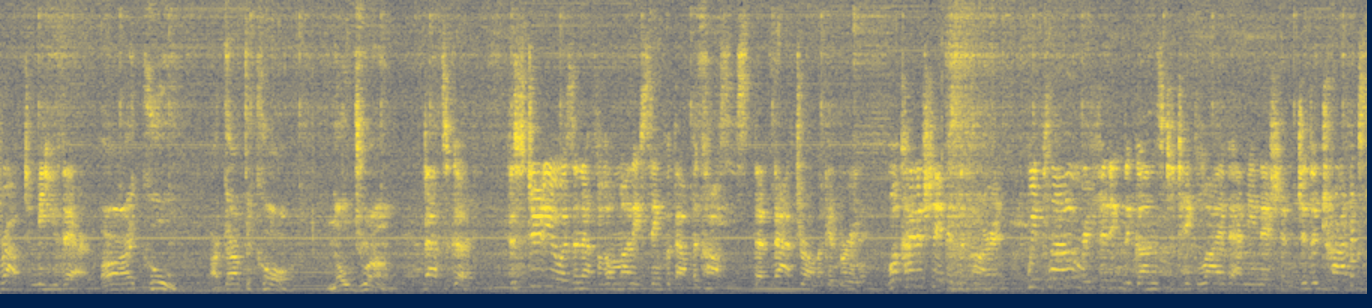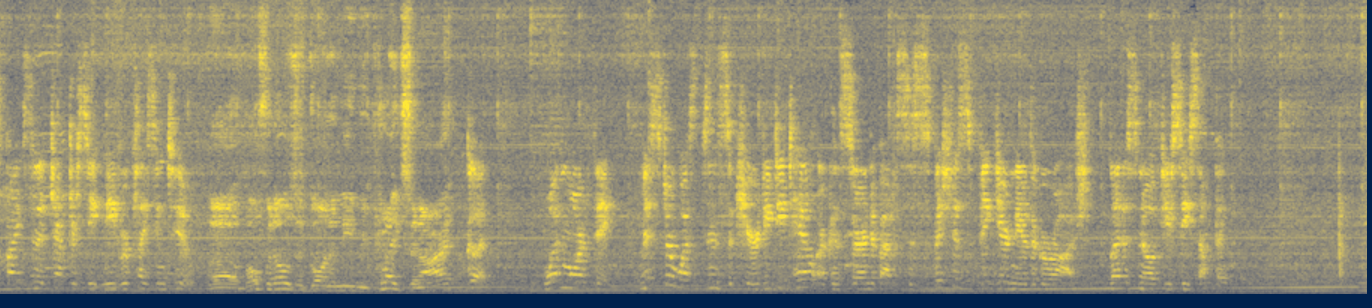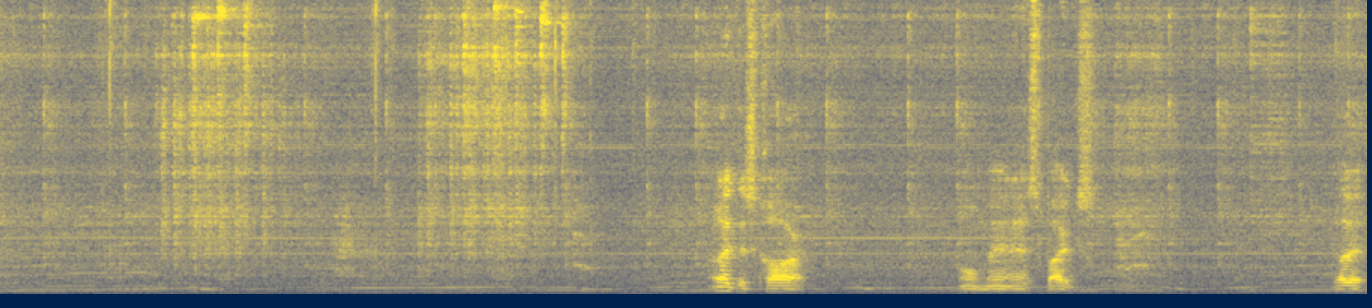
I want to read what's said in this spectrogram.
Route to meet you there. All right, cool. I got the call. No drama. That's good. The studio is enough of a money sink without the costs that that drama can bring. What kind of shape is the car in? We plan on refitting the guns to take live ammunition. Do the traffic spikes and ejector seat need replacing too? Uh, both of those is going to need replacing, all right? Good. One more thing. Mr. Weston's security detail are concerned about a suspicious figure near the garage. Let us know if you see something. I like this car. Oh man, it has spikes. Love it.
